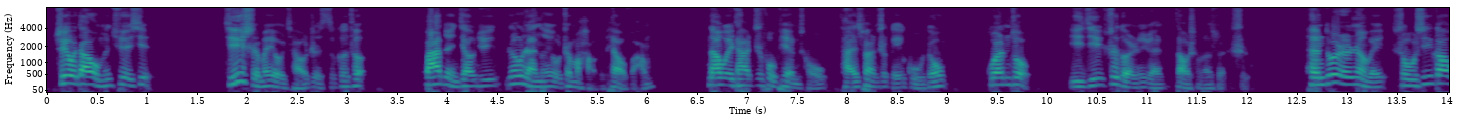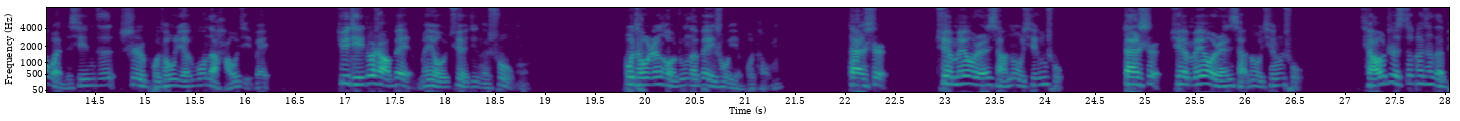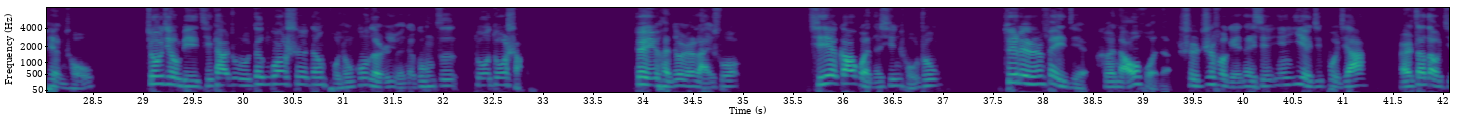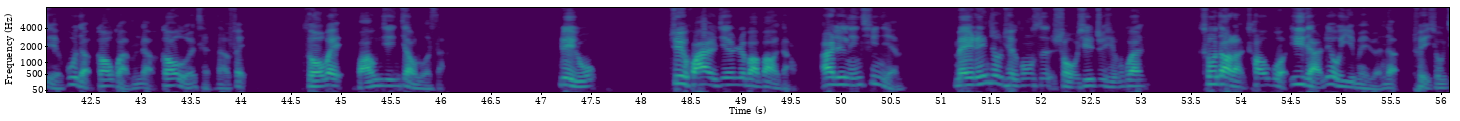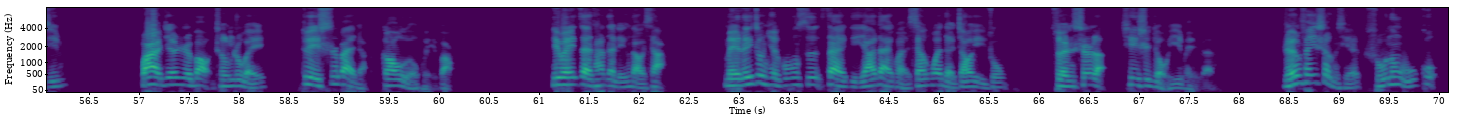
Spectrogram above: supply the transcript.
只有当我们确信，即使没有乔治·斯科特，《巴顿将军》仍然能有这么好的票房。那为他支付片酬，才算是给股东、观众以及制作人员造成了损失。很多人认为，首席高管的薪资是普通员工的好几倍，具体多少倍没有确定的数目，不同人口中的倍数也不同。但是，却没有人想弄清楚。但是，却没有人想弄清楚，乔治·斯科特的片酬究竟比其他诸如灯光师等普通工作人员的工资多多少？对于很多人来说，企业高管的薪酬中，最令人费解和恼火的是支付给那些因业绩不佳而遭到解雇的高管们的高额遣散费，所谓“黄金降落伞”。例如，据《华尔街日报》报道，2007年，美林证券公司首席执行官收到了超过1.6亿美元的退休金，《华尔街日报》称之为“对失败的高额回报”，因为在他的领导下。美雷证券公司在抵押贷款相关的交易中损失了七十九亿美元。人非圣贤，孰能无过？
